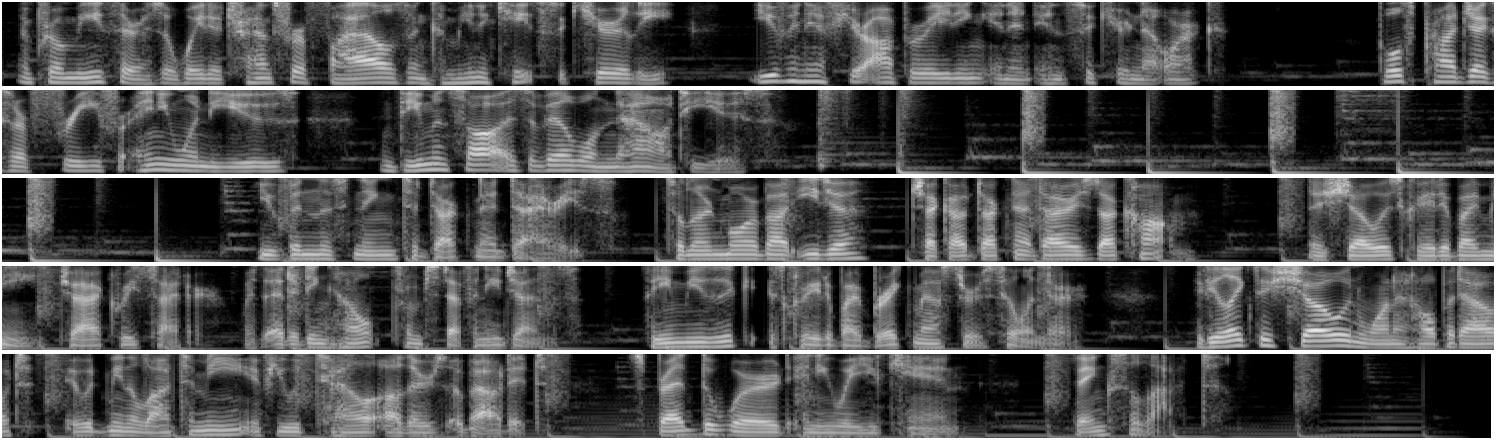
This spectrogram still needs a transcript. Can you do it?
And Promether is a way to transfer files and communicate securely, even if you're operating in an insecure network. Both projects are free for anyone to use, and Demonsaw is available now to use. You've been listening to Darknet Diaries. To learn more about Eijah, check out darknetdiaries.com. The show is created by me, Jack Rhysider, with editing help from Stephanie Jens. Theme music is created by Breakmaster Cylinder. If you like this show and want to help it out, it would mean a lot to me if you would tell others about it. Spread the word any way you can. Thanks a lot.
